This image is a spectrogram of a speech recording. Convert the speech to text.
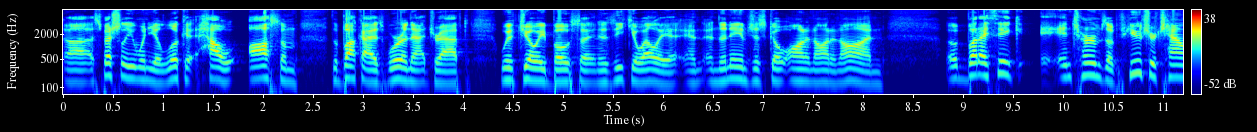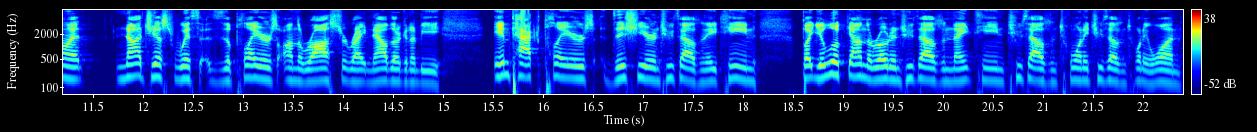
uh, especially when you look at how awesome the Buckeyes were in that draft with Joey Bosa and Ezekiel Elliott, and, and the names just go on and on and on. Uh, but I think in terms of future talent, not just with the players on the roster right now, they're going to be impact players this year in 2018. But you look down the road in 2019, 2020, 2021,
